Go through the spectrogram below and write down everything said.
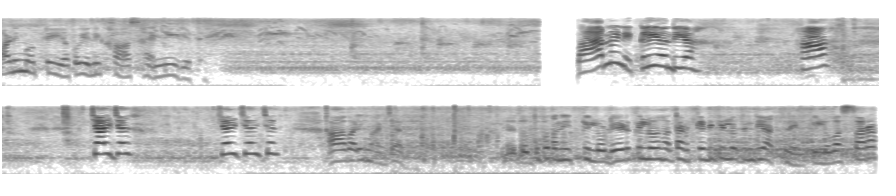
ਮਾੜੀ ਮੋਟੀ ਆ, ਕੋਈ ਇੰਨੀ ਖਾਸ ਹੈ ਨਹੀਂ ਗੀ ਇੱਥੇ। ਬਾਹਰ ਨੂੰ ਹੀ ਨਿਕਲੀ ਆਉਂਦੀ ਆ। ਹਾਂ। ਚੱਲ ਚੱਲ। ਚੱਲ ਚੱਲ ਚੱਲ। ਆ ਵਾਲੀ ਮੱਝ ਆ ਇਹ ਦੁੱਧ ਪਤਾ ਨਹੀਂ ਕਿਲੋ, ਡੇਢ ਕਿਲੋ, ਤੜਕੇ ਦੀ ਕਿਲੋ ਦਿੰਦੀ ਹੱਥ ਨੇ ਕਿਲੋ, ਬਸ ਸਾਰਾ।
